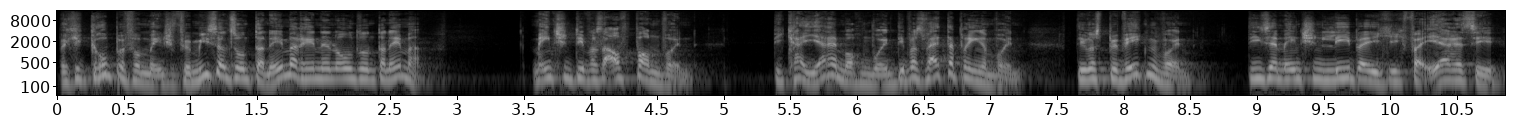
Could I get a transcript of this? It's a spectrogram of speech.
Welche Gruppe von Menschen? Für mich sind es Unternehmerinnen und Unternehmer. Menschen, die was aufbauen wollen die Karriere machen wollen, die was weiterbringen wollen, die was bewegen wollen. Diese Menschen liebe ich, ich verehre sie.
